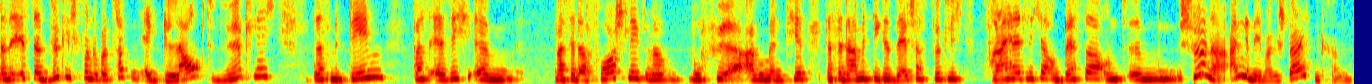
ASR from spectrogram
Also er ist da wirklich von überzeugt und er glaubt wirklich, dass mit dem, was er sich, ähm, was er da vorschlägt oder wofür er argumentiert, dass er damit die Gesellschaft wirklich freiheitlicher und besser und ähm, schöner, angenehmer gestalten kann.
